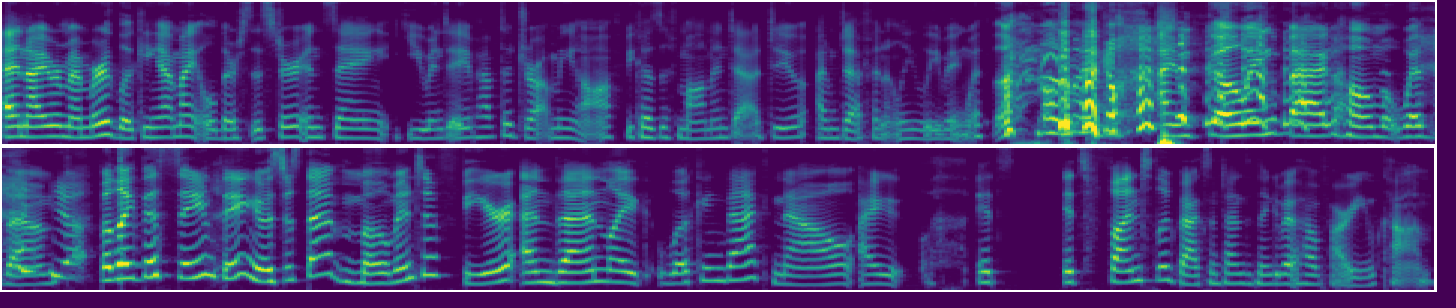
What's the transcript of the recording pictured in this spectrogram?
And I remember looking at my older sister and saying, You and Dave have to drop me off because if mom and dad do, I'm definitely leaving with them. Oh my gosh. I'm going back home with them. Yeah. But like the same thing. It was just that moment of fear. And then like looking back now, I, it's, it's fun to look back sometimes and think about how far you've come.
